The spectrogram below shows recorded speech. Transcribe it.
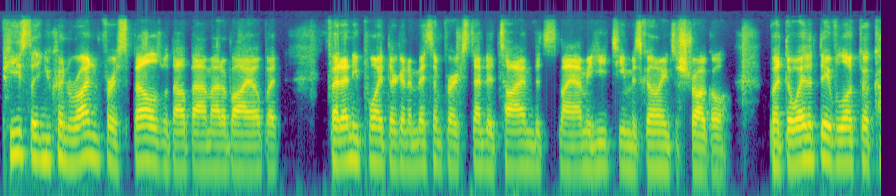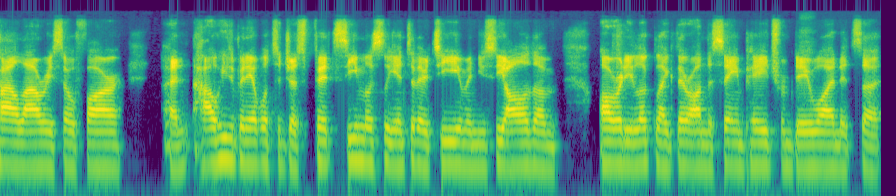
piece that you can run for spells without Bam Adebayo, but if at any point they're going to miss him for extended time, this Miami Heat team is going to struggle. But the way that they've looked at Kyle Lowry so far and how he's been able to just fit seamlessly into their team, and you see all of them already look like they're on the same page from day one. It's a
